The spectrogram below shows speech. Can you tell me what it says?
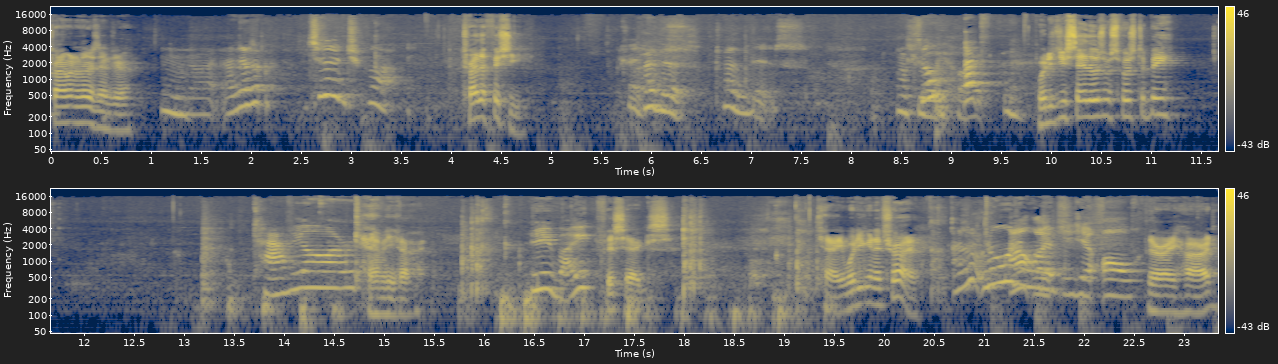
Try one of those, Andrew. I'm gonna try. Try the fishy. Try this. Try this. It's So really hard. What did you say those were supposed to be? caviar. Caviar. Did you bite? Fish eggs. Okay, what are you gonna try? I don't know I don't like these at all. They're very hard.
